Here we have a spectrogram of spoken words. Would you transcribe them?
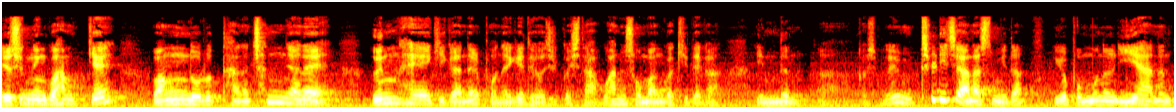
예수님과 함께 왕 노릇하는 천년의 은혜의 기간을 보내게 되어질 것이다 하고 하는 소망과 기대가 있는 어, 것입니다. 틀리지 않았습니다. 이거 본문을 이해하는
